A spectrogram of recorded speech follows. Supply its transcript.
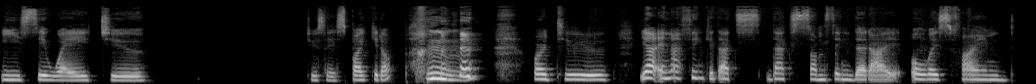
easy way to to say spike it up or to yeah and i think that's that's something that i always find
